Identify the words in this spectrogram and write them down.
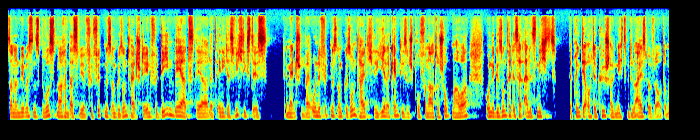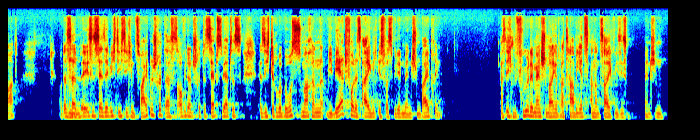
sondern wir müssen uns bewusst machen, dass wir für Fitness und Gesundheit stehen, für den Wert, der letztendlich das Wichtigste ist der Menschen. Weil ohne Fitness und Gesundheit, ich, jeder kennt diesen Spruch von Arthur Schopenhauer, ohne Gesundheit ist halt alles nichts. Da bringt ja auch der Kühlschrank nichts mit dem Eiswürfelautomat. Und deshalb mhm. ist es sehr, sehr wichtig, sich im zweiten Schritt, das ist auch wieder ein Schritt des Selbstwertes, sich darüber bewusst zu machen, wie wertvoll es eigentlich ist, was wir den Menschen beibringen was ich mir früher den Menschen beigebracht habe, jetzt anderen zeigt, wie sie es Menschen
